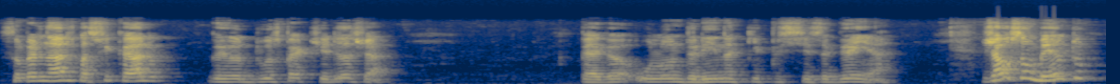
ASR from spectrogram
São Bernardo classificado, ganhou duas partidas já. Pega o Londrina que precisa ganhar. Já o São Bento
